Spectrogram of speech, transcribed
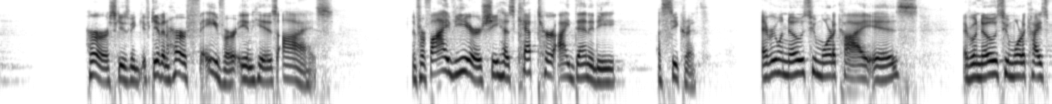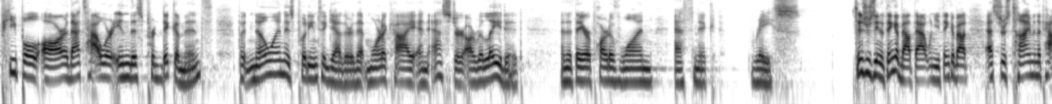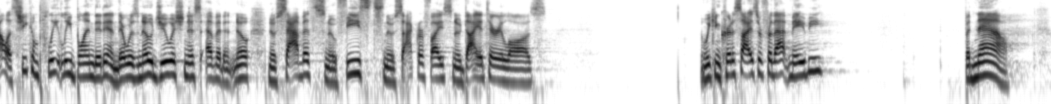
her, excuse me, given her favor in his eyes. And for five years, she has kept her identity a secret. Everyone knows who Mordecai is. Everyone knows who Mordecai's people are. That's how we're in this predicament. But no one is putting together that Mordecai and Esther are related and that they are part of one ethnic race. It's interesting to think about that when you think about Esther's time in the palace. She completely blended in. There was no Jewishness evident, no, no Sabbaths, no feasts, no sacrifice, no dietary laws. And we can criticize her for that, maybe. But now,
